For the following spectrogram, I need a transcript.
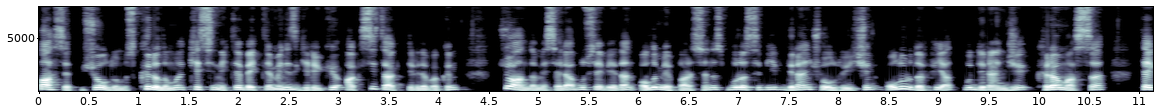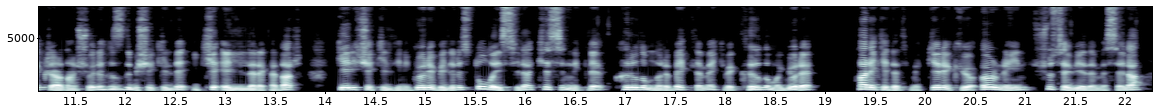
bahsetmiş olduğumuz kırılımı kesinlikle beklemeniz gerekiyor. Aksi takdirde bakın şu anda mesela bu seviyeden alım yaparsanız burası bir direnç olduğu için olur da fiyat bu direnci kıramazsa tekrardan şöyle hızlı bir şekilde 2.50'lere kadar geri çekildiğini görebiliriz. Dolayısıyla kesinlikle kırılımları beklemek ve kırılıma göre hareket etmek gerekiyor. Örneğin şu seviyede mesela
